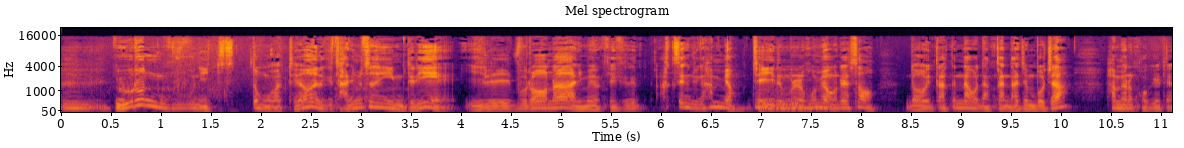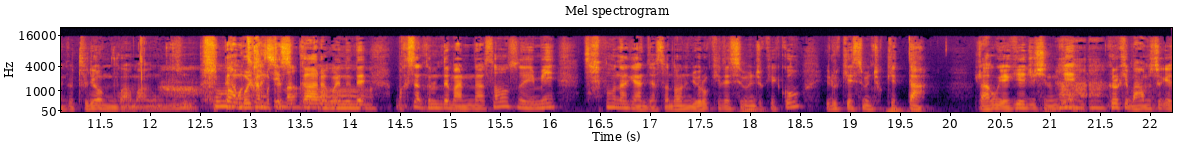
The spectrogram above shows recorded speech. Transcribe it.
음. 요런 부분이 있었던 것 같아요. 이렇게 담임 선생님들이 일부러나 아니면 이렇게 그 학생 중에 한 명, 음. 제 이름을 호명을 해서 너 이따 끝나고 잠깐 나 좀 보자 하면은 거기에 대한 그 두려움과 막 무슨 어머, 내가 뭘 잘못했을까라고 막. 했는데 어. 막상 그런데 만나서 선생님이 차분하게 앉아서 너는 이렇게 됐으면 좋겠고 이렇게 했으면 좋겠다 라고 얘기해 주시는 게 아, 아. 그렇게 마음속에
